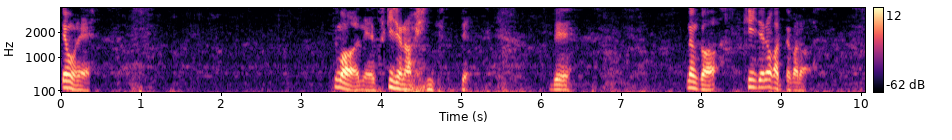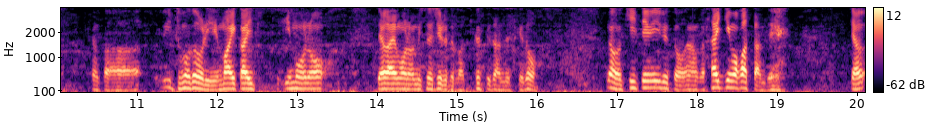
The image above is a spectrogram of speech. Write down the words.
でもね、妻はね、好きじゃないんですって。で、なんか、聞いてなかったから、なんか、いつも通り毎回芋の、じゃがいもの味噌汁とか作ってたんですけど、なんか聞いてみると、なんか最近分かったんで、じゃ、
